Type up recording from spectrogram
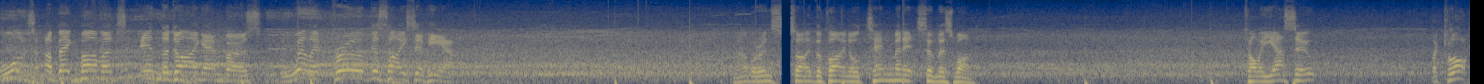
What a big moment in the dying embers. Will it prove decisive here? Now we're inside the final 10 minutes in this one. Tomiyasu. The clock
